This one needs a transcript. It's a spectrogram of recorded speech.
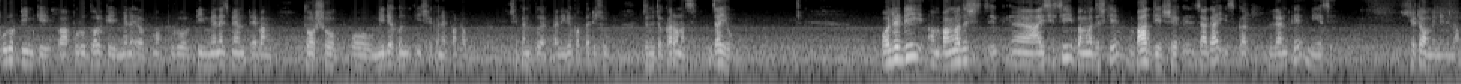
পুরো টিমকে বা পুরো দলকে ম্যানে- পুরো টিম ম্যানেজমেন্ট এবং দর্শক ও মিডিয়া কর্মীকে সেখানে পাঠাবো? সেখানে তো একটা নিরাপত্তার ইস্যু জনিত কারণ আছে। যাই হোক অলরেডি বাংলাদেশ আইসিসি বাংলাদেশকে বাদ দিয়ে সে জায়গায় স্কটল্যান্ডকে নিয়েছে। সেটাও মেনে নিলাম।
